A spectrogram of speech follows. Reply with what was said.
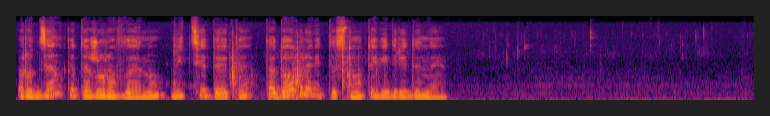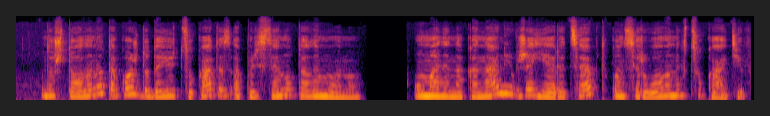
родзинки та журавлину відцідити та добре відтиснути від рідини. До штолена також додають цукати з апельсину та лимону. У мене на каналі вже є рецепт консервованих цукатів.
